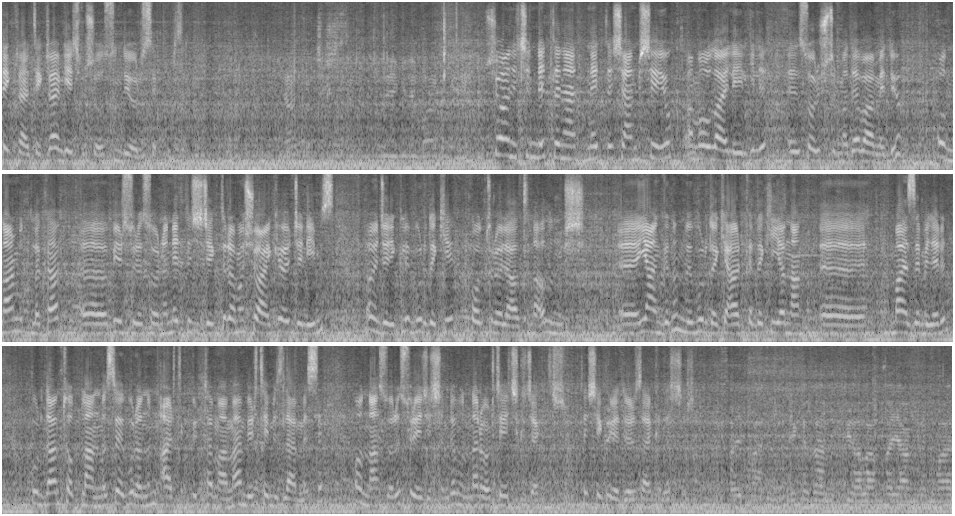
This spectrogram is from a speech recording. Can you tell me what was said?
tekrar tekrar geçmiş olsun diyoruz hepimize. Yangın çıkışıyla ilgili var mı? Şu an için netlenen, netleşen bir şey yok ama olayla ilgili e, soruşturma devam ediyor. Onlar mutlaka e, bir süre sonra netleşecektir ama şu anki önceliğimiz öncelikle buradaki kontrol altına alınmış e, yangının ve buradaki arkadaki yanan e, malzemelerin buradan toplanması ve buranın artık bir tamamen bir temizlenmesi. Ondan sonra süreç içinde bunlar ortaya çıkacaktır. Teşekkür ediyoruz arkadaşlar. Sayın Valim, ne kadarlık bir alanda yangın var,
